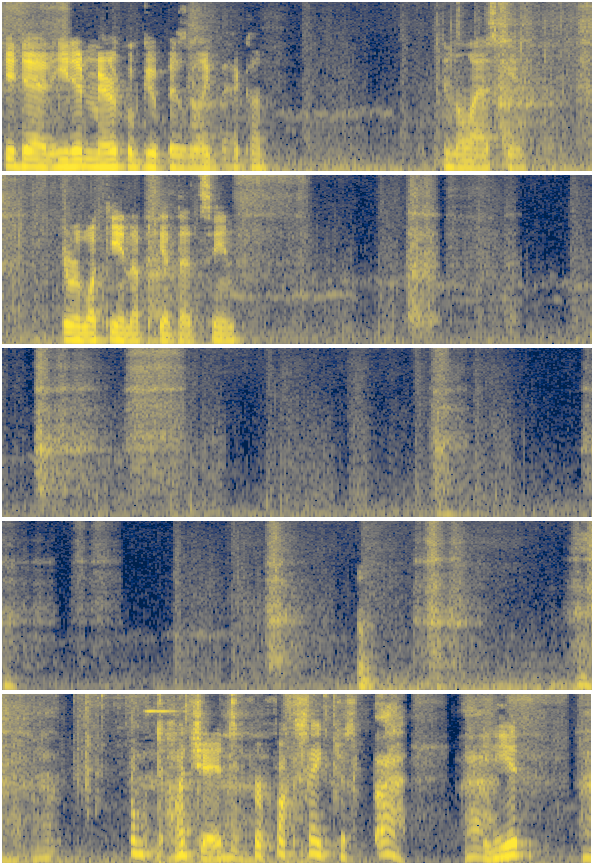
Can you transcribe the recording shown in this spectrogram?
He did. He did miracle goop his leg back on. In the last game. You were lucky enough to get that scene. Don't touch it! For fuck's sake, just... Idiot. Come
